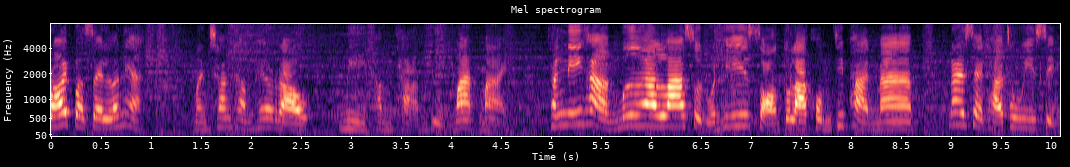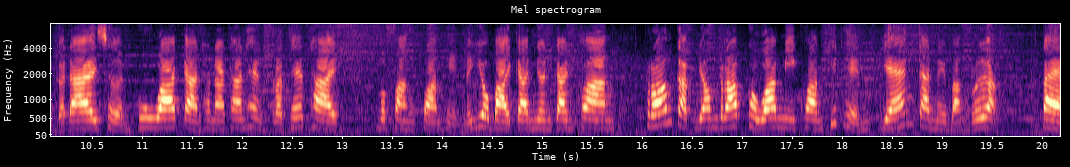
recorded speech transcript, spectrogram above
ร้อยเปอร์เซ็นต์แล้วเนี่ย มันช่างทำให้เรามีคำถามอยู่มากมาย ทั้งนี้ค่ะเมื่อล่าสุดวันที่ 2 ตุลาคมที่ผ่านมานายเศรษฐาทวีสินก็ได้เชิญผู้ว่าการธนาคารแห่งประเทศไทย มาฟังความเห็นนโยบายการเงินการคลัง พร้อมกับยอมรับค่ะว่ามีความคิดเห็นแย้งกันในบางเรื่อง แต่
